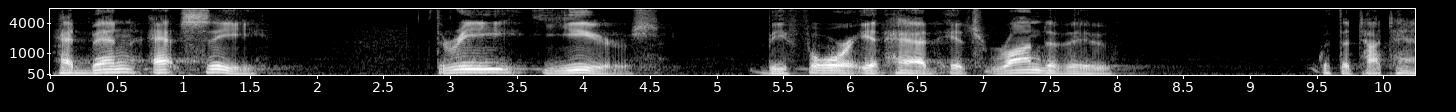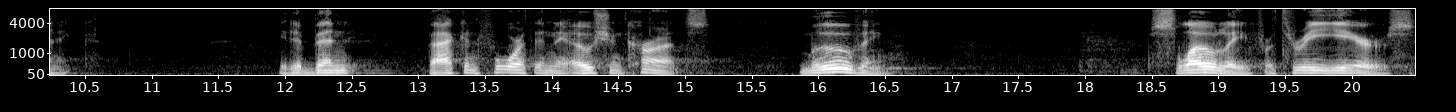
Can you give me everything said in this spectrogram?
had been at sea three years before it had its rendezvous with the Titanic. It had been back and forth in the ocean currents, moving slowly for three years.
